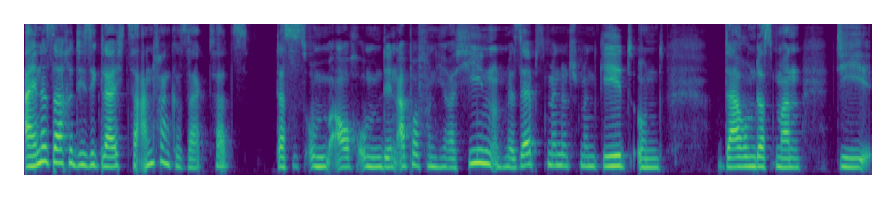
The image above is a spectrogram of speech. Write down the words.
Eine Sache, die sie gleich zu Anfang gesagt hat, dass es um, auch um den Abbau von Hierarchien und mehr Selbstmanagement geht und darum, dass man die,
